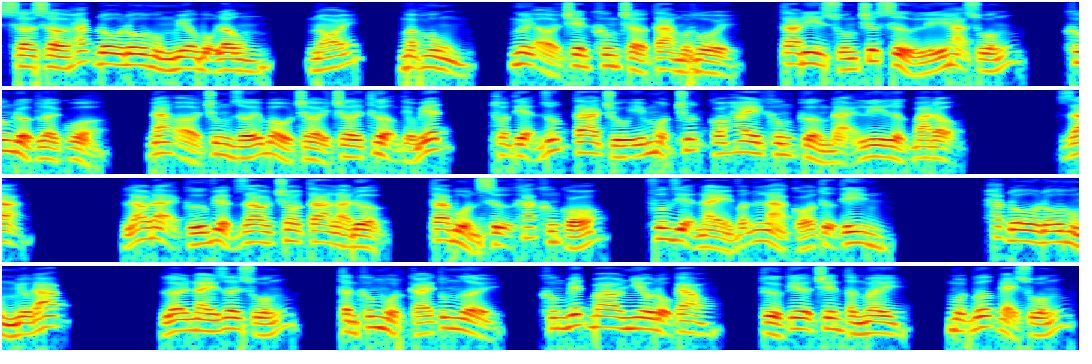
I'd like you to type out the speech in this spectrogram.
Sờ sờ hắc đô đô hùng miêu bộ lông, nói, mập hùng, ngươi ở trên không chờ ta một hồi, ta đi xuống trước xử lý hạ xuống, không được lời của, đang ở trung giới bầu trời chơi thượng tiểu biết, thuận tiện giúp ta chú ý một chút có hay không cường đại ly lực ba động. Dạ. Lão đại cứ việc giao cho ta là được, ta bổn sự khác không có, phương diện này vẫn là có tự tin. Hắc đô đô hùng miêu đáp. Lời này rơi xuống, tần không một cái tung người, không biết bao nhiêu độ cao, từ kia trên tầng mây, một bước nhảy xuống,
